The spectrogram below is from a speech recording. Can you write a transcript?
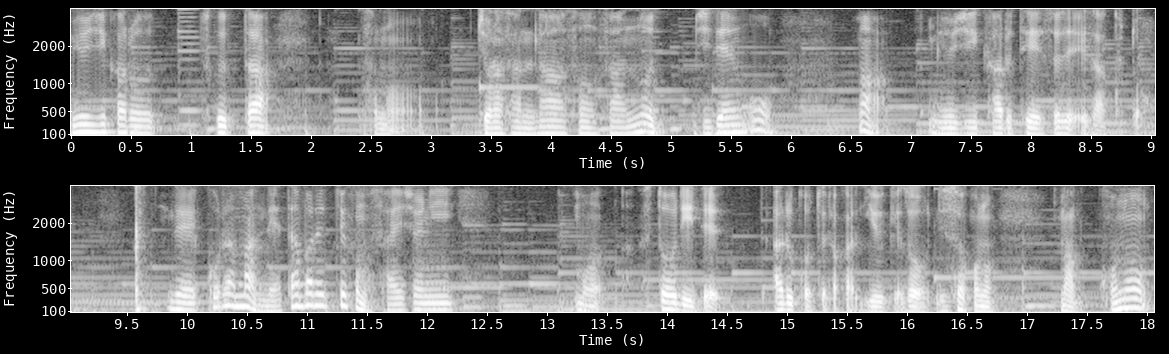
ミュージカルを作ったそのジョナサン・ラーソンさんの自伝をまあミュージカルテイストで描くと。でこれはまあネタバレっていうかもう最初にもうストーリーであることだから言うけど実はこのまあこの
